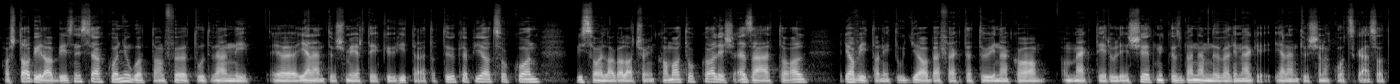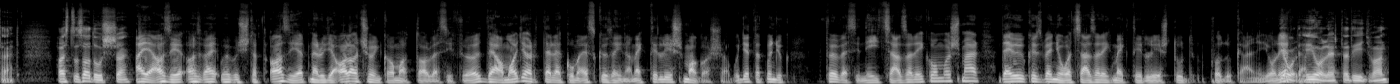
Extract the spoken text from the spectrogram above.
ha stabil a biznisze, akkor nyugodtan föl tud venni jelentős mértékű hitelt a tőkepiacokon, viszonylag alacsony kamatokkal, és ezáltal javítani tudja a befektetőinek a, a megtérülését, miközben nem növeli meg jelentősen a kockázatát. Ha ezt az adósság... Ájá, azért, az, tehát azért, mert ugye alacsony kamattal veszi föl, de a Magyar Telekom eszközein a megtérülés magasabb. Ugye, tehát mondjuk fölveszi 4%-on most már, de ő közben 8% megtérülést tud produkálni. Jól érted? Jól, jól érted, így van.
